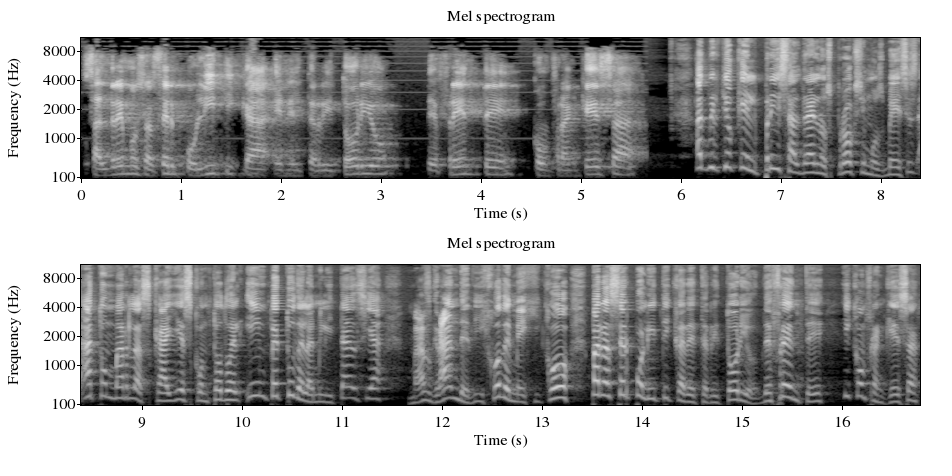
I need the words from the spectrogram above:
saldremos a hacer política en el territorio de frente, con franqueza. Advirtió que el PRI saldrá en los próximos meses a tomar las calles con todo el ímpetu de la militancia más grande, dijo, de México, para hacer política de territorio, de frente y con franqueza.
